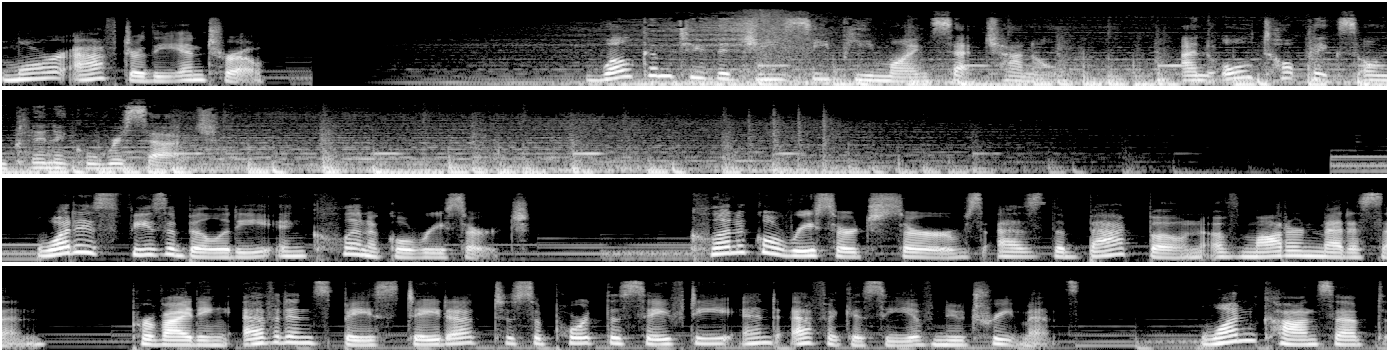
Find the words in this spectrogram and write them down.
More after the intro. Welcome to the GCP Mindset channel and all topics on clinical research. What is feasibility in clinical research? Clinical research serves as the backbone of modern medicine, providing evidence-based data to support the safety and efficacy of new treatments. One concept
